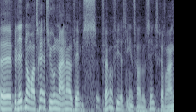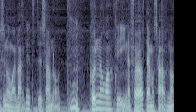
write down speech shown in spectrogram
Øh, billetnummer 23 99 85 31 06. Referencenummer er langt lidt, det er samme nummer. Mm. Kundenummer, det er 41. Danmarks Radio. Nå,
